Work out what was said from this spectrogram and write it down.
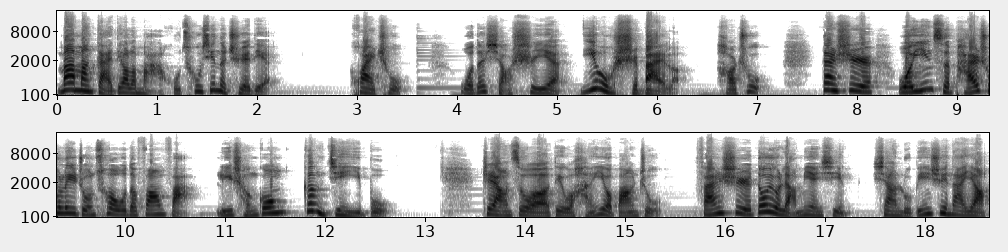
慢慢改掉了马虎粗心的缺点。坏处，我的小试验又失败了。好处，但是我因此排除了一种错误的方法，离成功更进一步。这样做对我很有帮助，凡事都有两面性。像鲁滨逊那样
